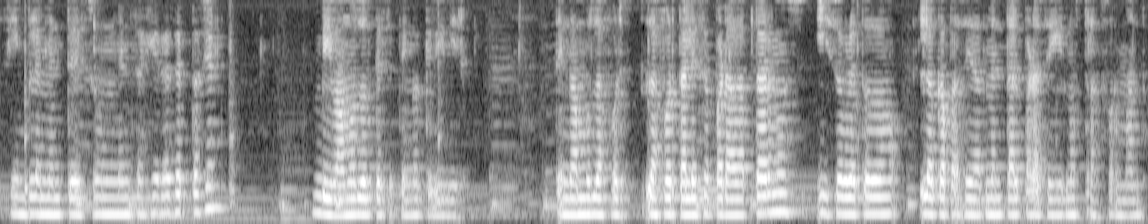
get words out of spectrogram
simplemente es un mensaje de aceptación. Vivamos lo que se tenga que vivir. Tengamos la, la fortaleza para adaptarnos y sobre todo la capacidad mental para seguirnos transformando.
